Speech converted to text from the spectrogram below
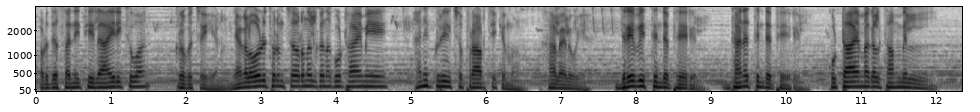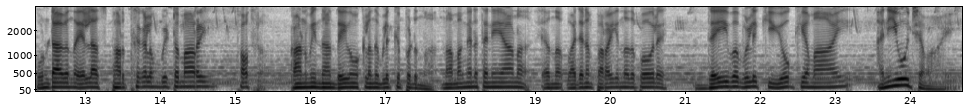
അവിടുത്തെ സന്നിധിയിലായിരിക്കുവാൻ കൃപ ചെയ്യണം. ഞങ്ങൾ ഓരോരുത്തരും ചേർന്ന് നിൽക്കുന്ന കൂട്ടായ്മയെ അനുഗ്രഹിച്ചു പ്രാർത്ഥിക്കുന്നു. ഹലലൂയ ദ്രവ്യത്തിന്റെ പേരിൽ ധനത്തിന്റെ പേരിൽ കൂട്ടായ്മകൾ തമ്മിൽ ഉണ്ടാകുന്ന എല്ലാ സ്പർദ്ധകളും വിട്ടുമാറി. സ്തോത്രം. കാണുമീൻ നാം ദൈവമക്കളെന്ന് വിളിക്കപ്പെടുന്ന നാം അങ്ങനെ തന്നെയാണ് എന്ന് വചനം പറയുന്നത് പോലെ ദൈവ വിളിക്ക് യോഗ്യമായി അനുയോജ്യമായി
